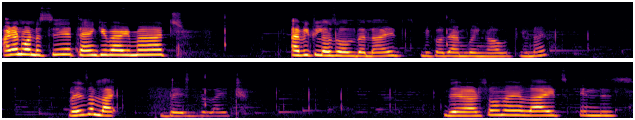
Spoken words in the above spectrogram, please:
I don't want to say thank you very much. I will close all the lights because I'm going out. You know. Where is the light? There is the light. There are so many lights in this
